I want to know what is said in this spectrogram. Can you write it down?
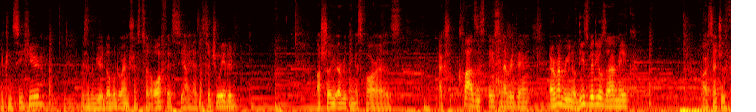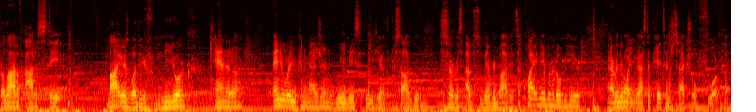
You can see here, this is gonna be your double door entrance to the office. See how he has it situated. I'll show you everything as far as actual closet space and everything. And remember, you know, these videos that I make are essentially for a lot of out-of-state buyers, whether you're from New York, Canada, anywhere you can imagine. We basically here at the Prasad Group service absolutely everybody. It's a quiet neighborhood over here. And I really want you guys to pay attention to actual floor plan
